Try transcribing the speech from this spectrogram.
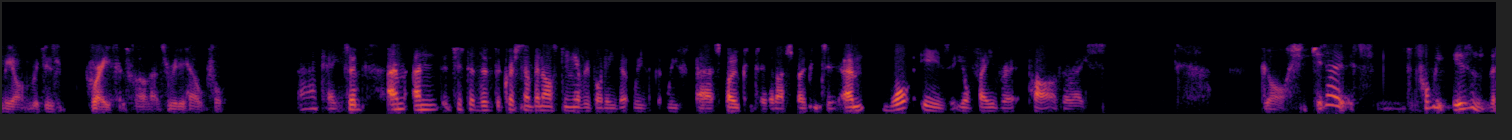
me on, which is great as well. That's really helpful. Okay. So, um, and just the, the question I've been asking everybody that we've that we've uh, spoken to, that I've spoken to, um, what is your favourite part of the race? Gosh, do you know, it's, it probably isn't the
